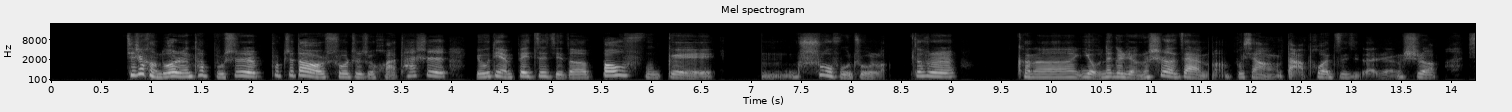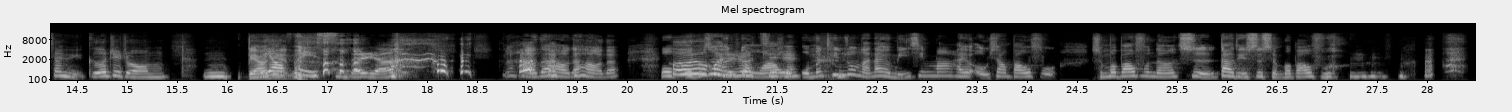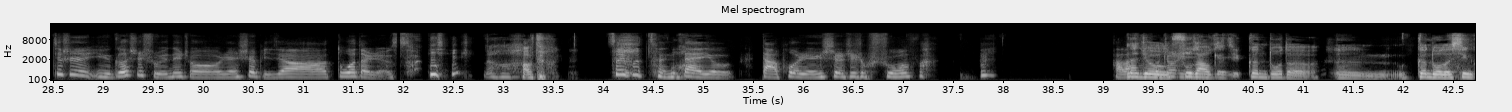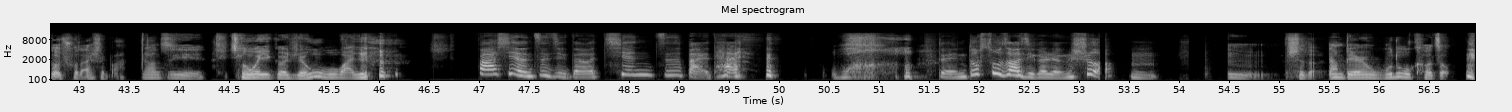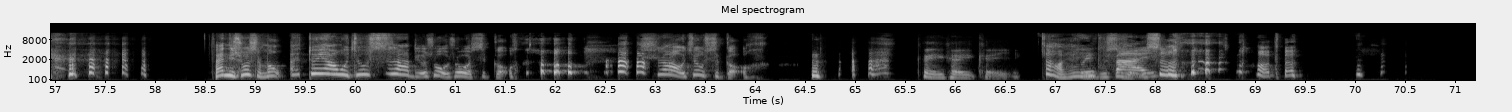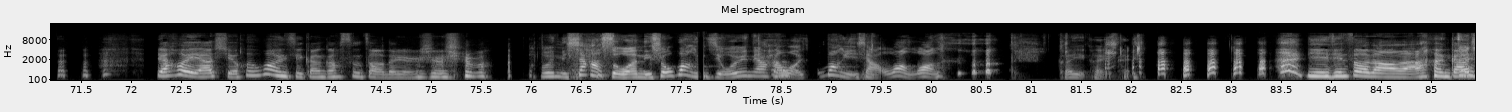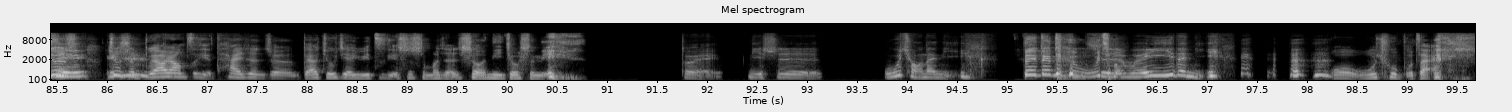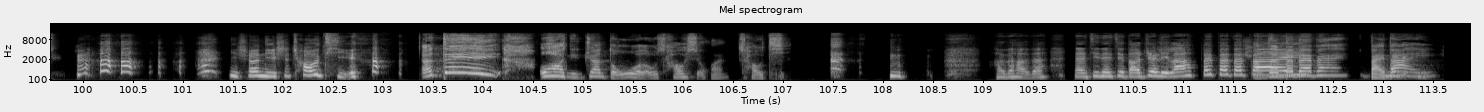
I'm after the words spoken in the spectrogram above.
其实很多人他不是不知道说这句话，他是有点被自己的包袱给嗯束缚住了，就是可能有那个人设在嘛，不想打破自己的人设。像宇哥这种嗯不要要脸的费死的人，那 好的，好的，好的，我我不是很懂啊，我我们听众难道有明星吗？还有偶像包袱？什么包袱呢？是到底是什么包袱？就是宇哥是属于那种人设比较多的人，所以然后好的，所以不存在有打破人设这种说法。好了，那就塑造自己更多的嗯更多的性格出来是吧？让自己成为一个人无完人。发现自己的千姿百态。哇，对你多塑造几个人设，嗯嗯，是的，让别人无路可走。反正你说什么，哎，对呀，我就是啊。比如说，我说我是狗，是啊，我就是狗。可以，可以，可以。这好像已经不是人设。好的。然后也要学会忘记刚刚塑造的人设，是吗？不，你吓死我！你说忘记，我以为你要喊我忘一下，忘忘。可以，可以，可以。你已经做到了，很高兴。就是就是不要让自己太认真，不要纠结于自己是什么人设，你就是你。对，你是无穷的你。对对对，无穷唯一的你。我无处不在。你说你是超体啊？对，哇，你居然懂我了，我超喜欢超体。好的好的，那今天就到这里啦，拜拜拜拜。好的，拜拜拜拜拜拜。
